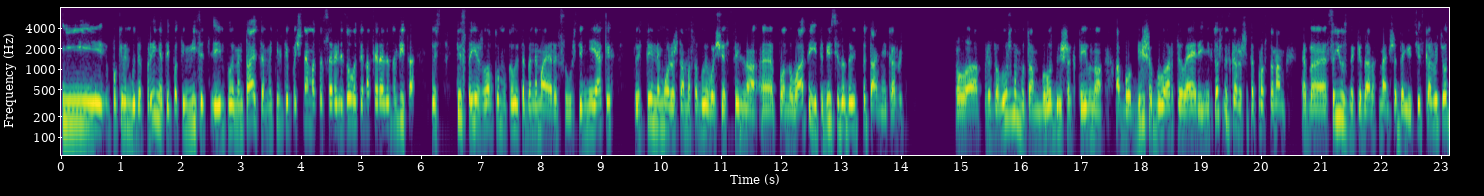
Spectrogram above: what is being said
і поки він буде прийнятий, потім місяць імплементація. Ми тільки почнемо це все реалізовувати на середину літа. Тобто ти стаєш главком, коли тебе немає ресурсів ніяких. Тобто ти не можеш там особливо щось сильно е, планувати, і тобі всі задають питання і кажуть. А при залужному там було більш активно або більше було артилерії. Ніхто ж не скаже, що це просто нам е, союзники зараз менше дають. Всі скажуть, от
